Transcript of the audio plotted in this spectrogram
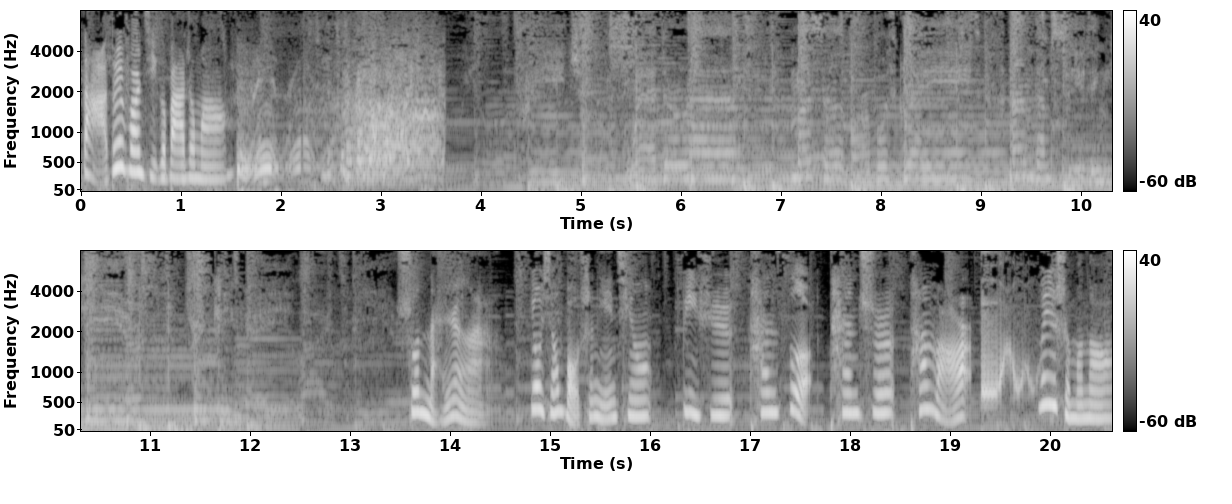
打对方几个巴掌吗？说男人啊，要想保持年轻，必须贪色、贪吃、贪玩儿。为什么呢？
